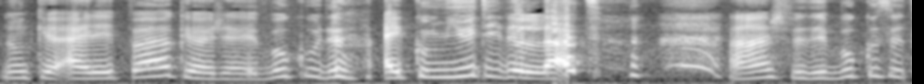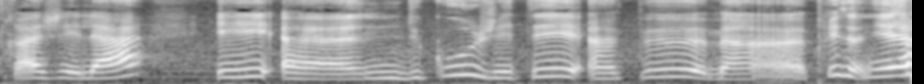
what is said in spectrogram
Donc euh, à l'époque, euh, j'avais beaucoup de... I commuted a lot. hein, je faisais beaucoup ce trajet-là. Et euh, du coup, j'étais un peu ben, prisonnière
